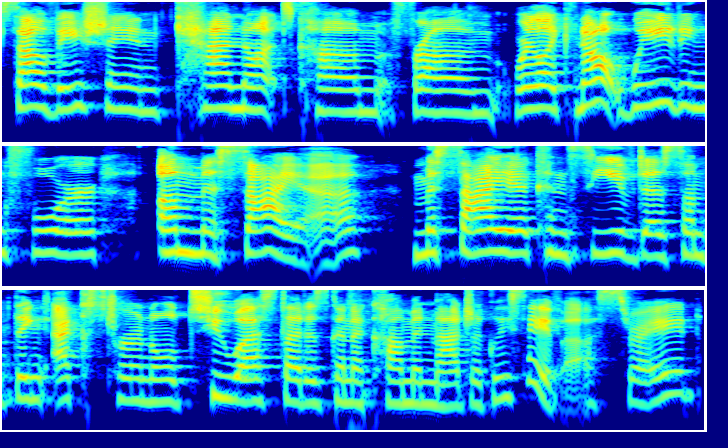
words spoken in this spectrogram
salvation cannot come from, we're like not waiting for a Messiah. Messiah conceived as something external to us that is going to come and magically save us, right?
